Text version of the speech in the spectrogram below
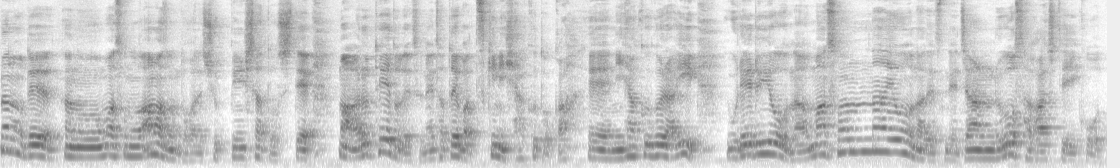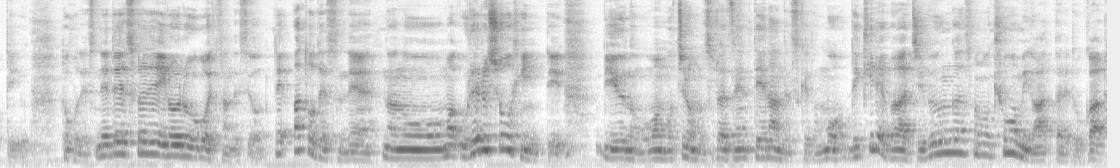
なので、あの、まあ、そのアマゾンとかで出品したとして、まあ、ある程度ですね、例えば月に100とか、えー、200ぐらい売れるような、まあ、そんなようなですね、ジャンルを探していこうっていうとこですね。で、それでいろいろ動いてたんですよ。で、あとですね、あの、まあ、売れる商品っていうのも、まあ、もちろんそれは前提なんですけども、できれば自分がその興味があったりとか、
